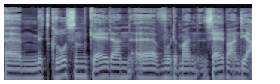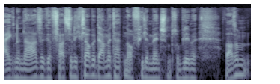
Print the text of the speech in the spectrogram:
Ähm, mit großen Geldern äh, wurde man selber an die eigene Nase gefasst. Und ich glaube, damit hatten auch viele Menschen Probleme. Warum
